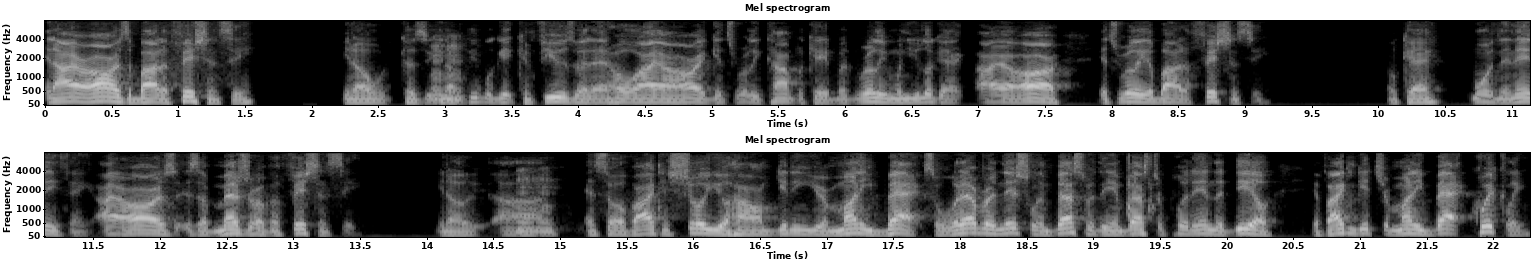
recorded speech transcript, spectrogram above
and irr is about efficiency you know because you know Mhm. people get confused with that whole irr it gets really complicated but really when you look at irr it's really about efficiency okay more than anything irr is, is a measure of efficiency you know uh, Mhm. and so if I can show you how I'm getting your money back, so whatever initial investment the investor put in the deal, if I can get your money back quickly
